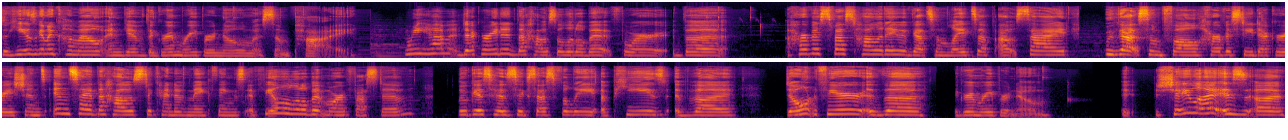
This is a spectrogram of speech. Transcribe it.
So he is going to come out and give the Grim Reaper gnome some pie. We have decorated the house a little bit for the Harvest Fest holiday. We've got some lights up outside. We've got some fall harvesty decorations inside the house to kind of make things feel a little bit more festive. Lucas has successfully appeased the don't fear the, Grim Reaper gnome. Shayla is uh,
